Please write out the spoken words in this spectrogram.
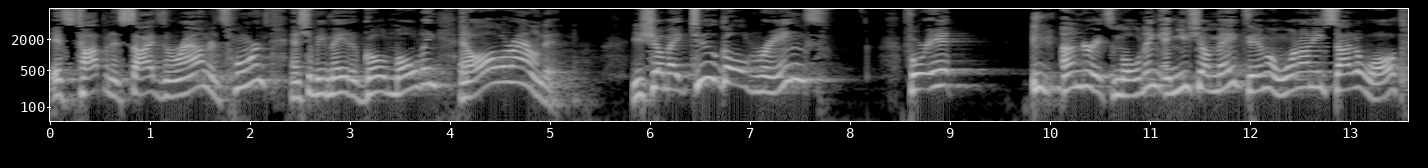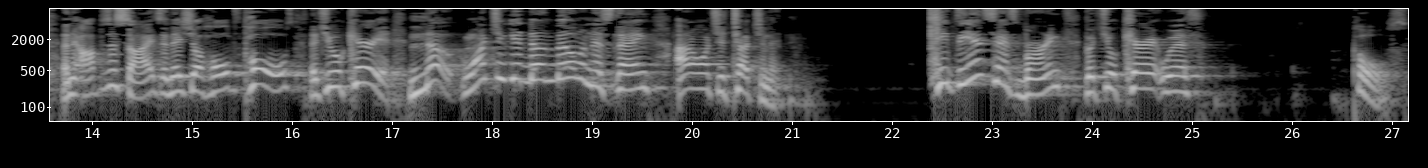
its top and its sides and around, and its horns, and shall be made of gold molding, and all around it. You shall make two gold rings for it under its molding, and you shall make them on one on each side of the wall, and the opposite sides, and they shall hold poles that you will carry it. Note, once you get done building this thing, I don't want you touching it. Keep the incense burning, but you'll carry it with poles.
